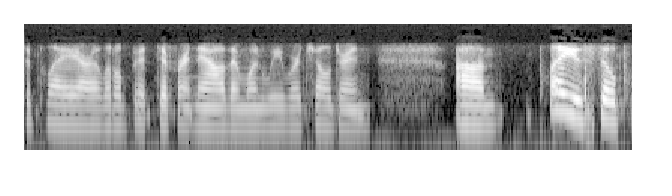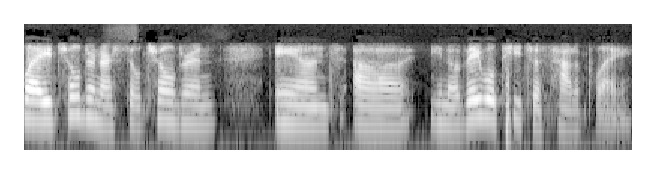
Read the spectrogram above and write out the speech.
to play are a little bit different now than when we were children. Um, play is still play, children are still children, and uh, you know they will teach us how to play.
